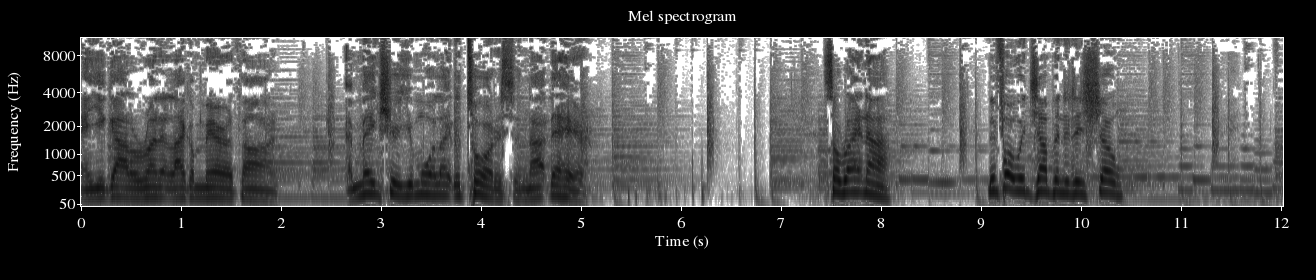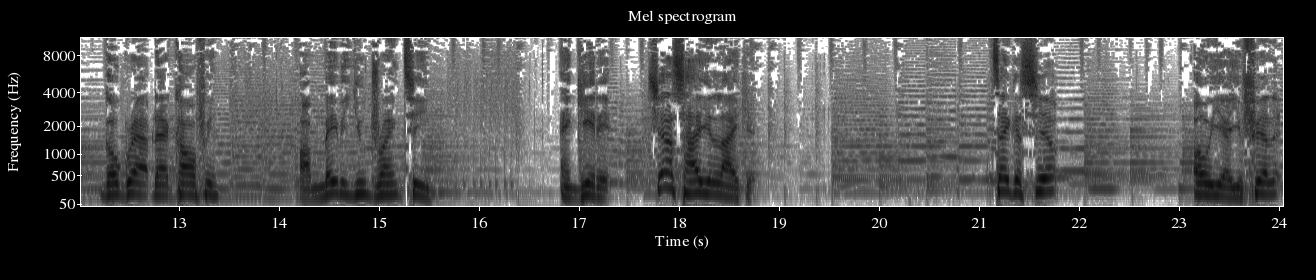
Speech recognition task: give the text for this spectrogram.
And you got to run it like a marathon. And make sure you're more like the tortoise and not the hare. So, right now, before we jump into this show, go grab that coffee, or maybe you drink tea and get it just how you like it. Take a sip Oh, yeah, you feel it?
